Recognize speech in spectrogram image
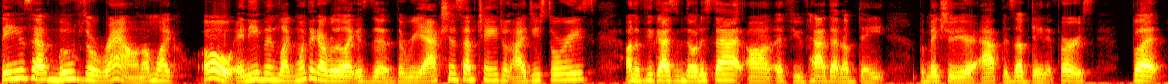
things have moved around. I'm like, oh, and even like one thing I really like is the the reactions have changed on IG stories. I don't know if you guys have noticed that on uh, if you've had that update, but make sure your app is updated first. But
